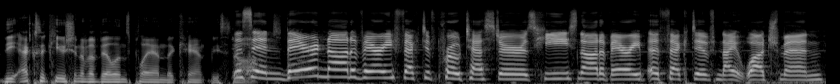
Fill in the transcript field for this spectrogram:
the execution of a villain's plan that can't be stopped. Listen, they're not a very effective protesters. He's not a very effective night watchman.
